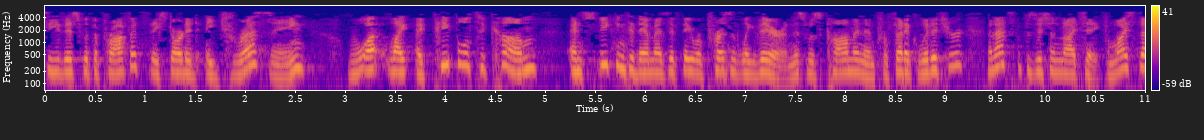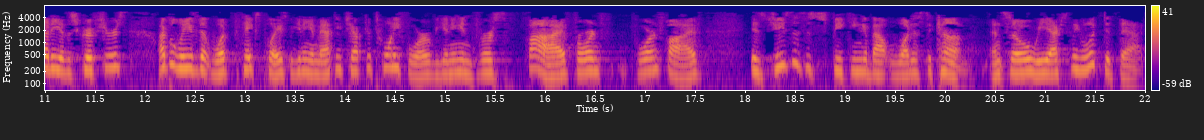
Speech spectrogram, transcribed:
see this with the prophets. They started addressing what, like a people to come and speaking to them as if they were presently there. And this was common in prophetic literature, and that's the position that I take. From my study of the scriptures, I believe that what takes place beginning in Matthew chapter 24, beginning in verse 5, 4 and, 4 and 5, is Jesus is speaking about what is to come. And so we actually looked at that.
